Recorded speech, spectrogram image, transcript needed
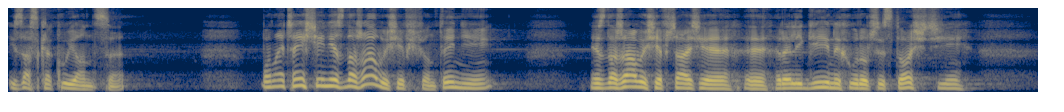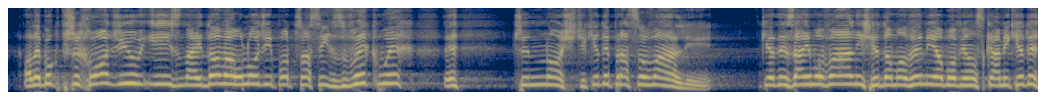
i zaskakujące, bo najczęściej nie zdarzały się w świątyni, nie zdarzały się w czasie e, religijnych uroczystości, ale Bóg przychodził i znajdował ludzi podczas ich zwykłych e, czynności, kiedy pracowali, kiedy zajmowali się domowymi obowiązkami, kiedy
